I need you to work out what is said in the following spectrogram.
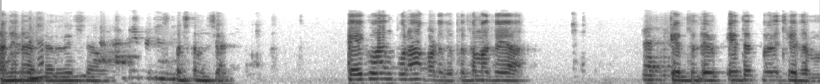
अनेन सर्वेषां स्पष्टं स्यात्। एकवारं पुनः पठतु प्रथमतया एतत् परिच्छेदम्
